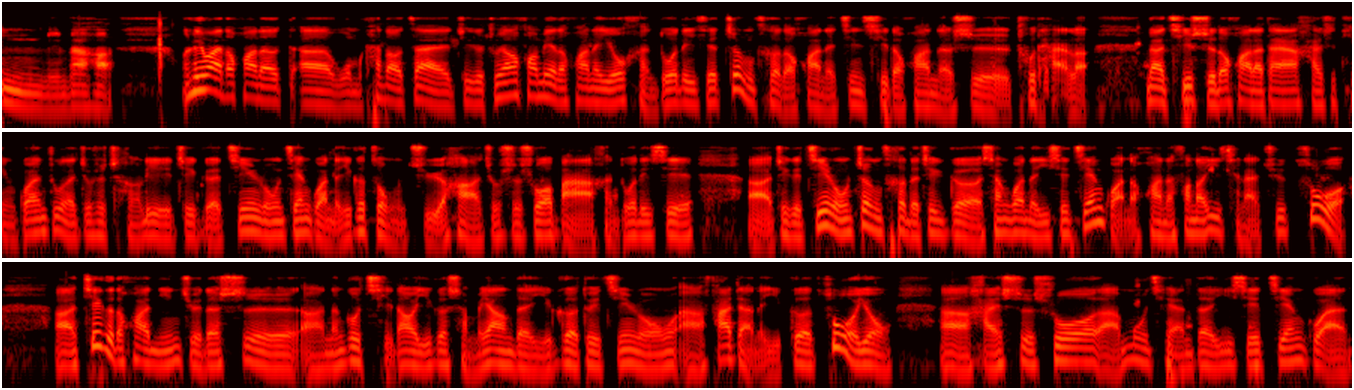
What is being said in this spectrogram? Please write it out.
嗯，明白哈。另外的话呢，呃，我们看到在这个中央方面的话呢，有很多的一些政策的话呢，近期的话呢是出台了。那其实的话呢，大家还是挺关注的，就是成立这个金融监管的一个总局哈，就是说把很多的一些啊这个金融政策的这个相关的一些监管的话呢，放到一起来去做啊。这个的话，您觉得是啊能够起到一个什么样的一个对金融啊发展的一个作用啊？还是说啊目前的一些监管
